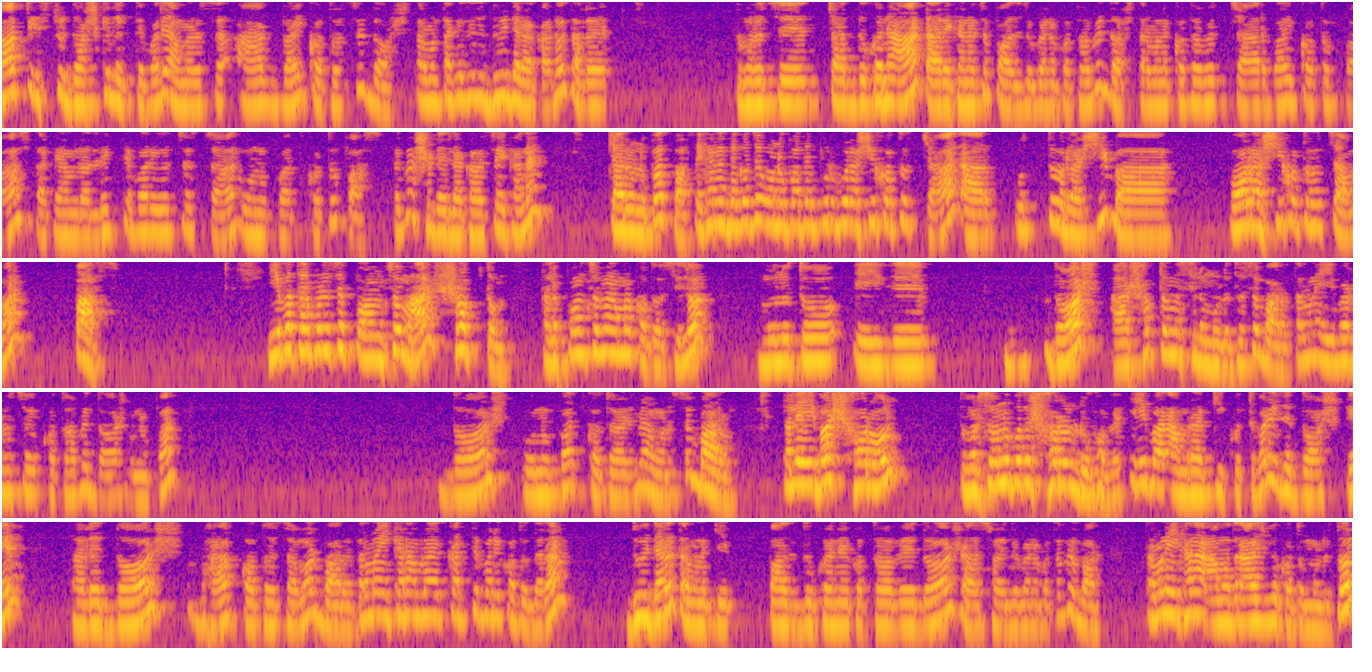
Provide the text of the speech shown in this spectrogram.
আট ইস টু দশকে লিখতে পারি, আমার হচ্ছে আট বাই কত হচ্ছে দশ। তার মানে তাকে যদি দুই দ্বারা কাটো, তাহলে তোমার হচ্ছে চার দোকানে আট, আর এখানে হচ্ছে পাঁচ দোকানে কত হবে দশ। তার মানে কত হবে চার বাই কত পাঁচ, তাকে আমরা লিখতে পারি হচ্ছে চার অনুপাত কত পাঁচ। দেখো সেটাই লেখা হচ্ছে এখানে, চার অনুপাত পাঁচ। এখানে দেখো যে অনুপাতের পূর্ব রাশি কত? চার, আর উত্তর রাশি বা পর রাশি কত হচ্ছে আমার? পাঁচ। এবার তারপরে হচ্ছে পঞ্চম আর সপ্তম। তাহলে পঞ্চমে আমার কত ছিল? মূলত এই যে দশ আর সপ্তমে ছিল মূলত হচ্ছে বারো। তার মানে এইবার হচ্ছে কত হবে? দশ অনুপাত দশ অনুপাত কত আসবে? আমার হচ্ছে বারো। তাহলে এইবার সরল, তোমার হচ্ছে অনুপাতের সরল রূপ হবে। এইবার আমরা কি করতে পারি? যে দশকে, তাহলে দশ ভাগ কত হচ্ছে আমার বারো। তার মানে এখানে আমরা কাটতে পারি কত দ্বারা? দুই দ্বারা, তার মানে কি? পাঁচ দোকানে কত হবে? দশ আর ছয় দোকানে কত হবে? বারো। তার মানে এখানে আমাদের আসবে কত মূলত?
